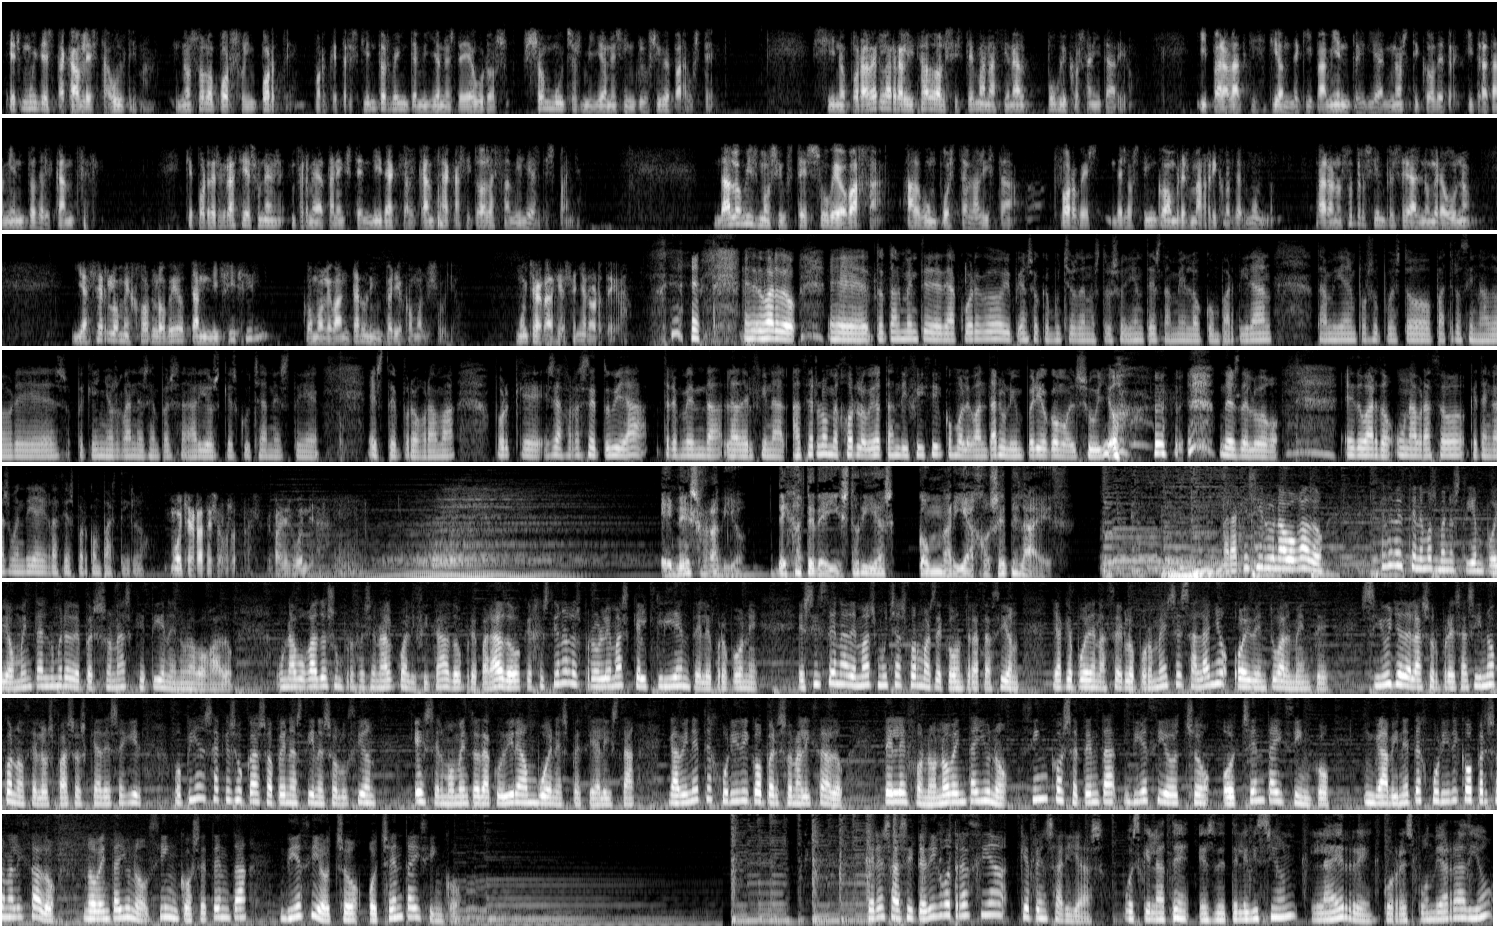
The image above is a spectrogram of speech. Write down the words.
Es muy destacable esta última, no solo por su importe, porque 320 millones de euros son muchos millones inclusive para usted, sino por haberla realizado al Sistema Nacional Público Sanitario y para la adquisición de equipamiento y diagnóstico y tratamiento del cáncer, que por desgracia es una enfermedad tan extendida que alcanza a casi todas las familias de España. Da lo mismo si usted sube o baja algún puesto en la lista Forbes de los cinco hombres más ricos del mundo. Para nosotros siempre será el número uno y hacerlo mejor lo veo tan difícil como levantar un imperio como el suyo. Muchas gracias, señor Ortega. Eduardo, eh, totalmente de acuerdo y pienso que muchos de nuestros oyentes también lo compartirán. También, por supuesto, patrocinadores, pequeños, grandes empresarios que escuchan este, este programa, porque esa frase tuya, tremenda, la del final, hacerlo mejor lo veo tan difícil como levantar un imperio como el suyo, desde luego. Eduardo, un abrazo, que tengas buen día y gracias por compartirlo. Muchas gracias a vosotras. Que paséis buen día. En Es Radio, déjate de historias con María José Peláez. ¿Para qué sirve un abogado? Cada vez tenemos menos tiempo y aumenta el número de personas que tienen un abogado. Un abogado es un profesional cualificado, preparado, que gestiona los problemas que el cliente le propone. Existen además muchas formas de contratación, ya que pueden hacerlo por meses, al año o eventualmente. Si huye de las sorpresas y no conoce los pasos que ha de seguir o piensa que su caso apenas tiene solución, es el momento de acudir a un buen especialista. Gabinete Jurídico Personalizado. Teléfono 91 570 18 85. Gabinete Jurídico Personalizado 91 570 18 85. Teresa, si te digo Tracia, ¿qué pensarías? Pues que la T es de televisión, la R corresponde a radio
